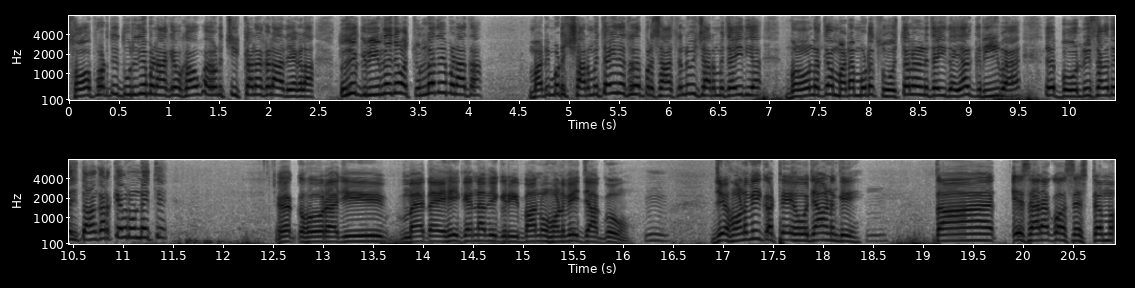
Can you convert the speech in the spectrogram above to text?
100 ਫੁੱਟ ਦੀ ਦੂਰੀ ਤੇ ਬਣਾ ਕੇ ਵਿਖਾਓਗੇ ਹੁਣ ਚੀਕਾਂ ਨਾ ਕਢਾ ਦੇ ਅਗਲਾ। ਤੁਸੀਂ ਗਰੀਬ ਦੇ ਜਿਵੇਂ ਚੁੱਲ੍ਹੇ ਤੇ ਬਣਾਤਾ। ਮਾੜੀ ਮੋਟੀ ਸ਼ਰਮ ਚਾਹੀਦੀ ਇੱਥੋਂ ਦੇ ਪ੍ਰਸ਼ਾਸਨ ਨੂੰ ਵੀ ਸ਼ਰਮ ਚਾਹੀਦੀ ਆ। ਬਣਾਉਣ ਲੱਗਾ ਮਾੜਾ ਮੋਟਾ ਸੋਚ ਤਾਂ ਲੈਣਾ ਚਾਹੀਦਾ ਯਾਰ ਗਰੀਬ ਆ ਇਹ ਬੋਲ ਨਹੀਂ ਸਕਦੇ ਸੀ ਤਾਂ ਕਰਕੇ ਬਣਾਉਣੇ ਇੱਥੇ। ਇੱਕ ਹੋਰ ਆ ਜੀ ਮੈਂ ਤਾਂ ਇਹੀ ਕਹਿਣਾ ਵੀ ਗਰੀਬਾਂ ਨੂੰ ਹੁਣ ਵੀ ਜਾਗੋ। ਜੇ ਹੁਣ ਵੀ ਇਕੱਠੇ ਹੋ ਜਾਣਗੇ ਤਾਂ ਇਹ ਸਾਰਾ ਕੁਝ ਸਿਸਟਮ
